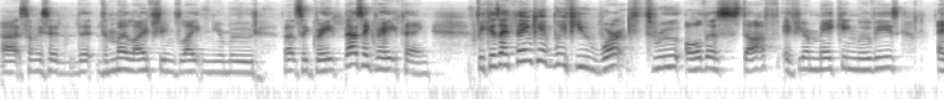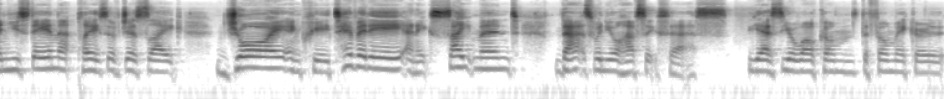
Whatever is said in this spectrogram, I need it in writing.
Uh, somebody said that, my live streams lighten your mood. That's a great. That's a great thing, because I think it, if you work through all this stuff, if you're making movies and you stay in that place of just like joy and creativity and excitement, that's when you'll have success yes, you're welcome. The filmmaker,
